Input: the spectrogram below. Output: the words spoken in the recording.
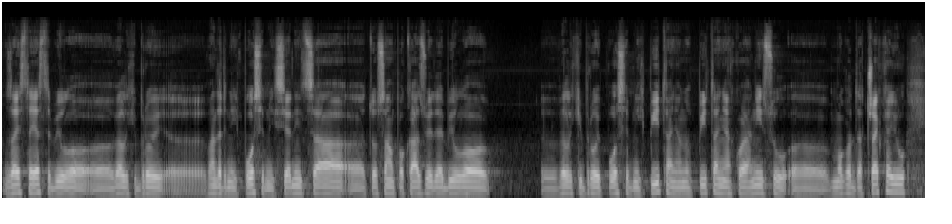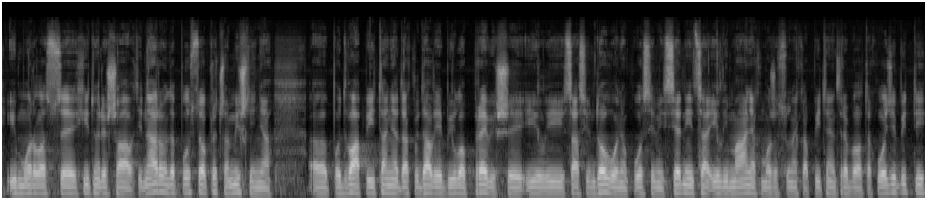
Zaista jeste bilo veliki broj vanrednih posebnih sjednica. To samo pokazuje da je bilo veliki broj posebnih pitanja, ono pitanja koja nisu e, mogla da čekaju i morala su se hitno rješavati. Naravno da postoje oprečna mišljenja e, po dva pitanja, dakle da li je bilo previše ili sasvim dovoljno posebnih sjednica ili manjak, možda su neka pitanja trebala također biti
